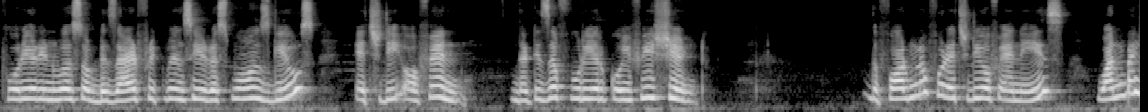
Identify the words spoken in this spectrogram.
Fourier inverse of desired frequency response gives hd of n that is a Fourier coefficient. The formula for hd of n is 1 by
